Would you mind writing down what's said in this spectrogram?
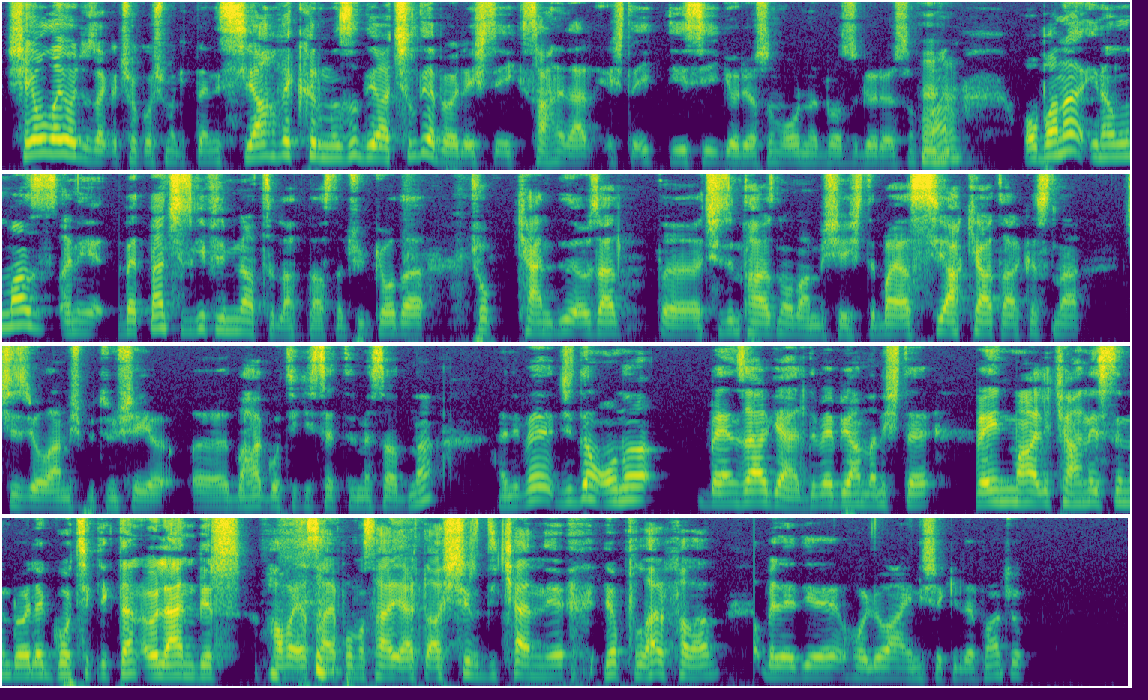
Şey olayı zaten çok hoşuma gitti. Hani siyah ve kırmızı diye açıldı ya böyle işte ilk sahneler. işte ilk DC'yi görüyorsun, Warner Bros'u görüyorsun falan. Hı hı. O bana inanılmaz hani Batman çizgi filmini hatırlattı aslında. Çünkü o da çok kendi özel e, çizim tarzında olan bir şey işte. Bayağı siyah kağıt arkasına çiziyorlarmış bütün şeyi. e, daha gotik hissettirmesi adına. Hani ve cidden ona benzer geldi ve bir yandan işte Wayne malikanesinin böyle gotiklikten ölen bir havaya sahip olması her yerde aşırı dikenli yapılar falan. Belediye holu aynı şekilde falan çok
